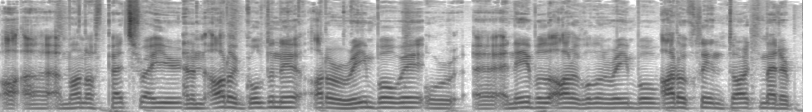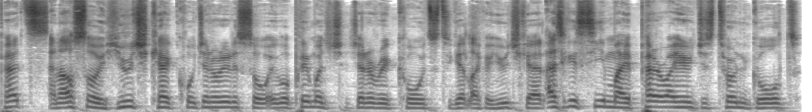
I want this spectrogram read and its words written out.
uh, uh, amount of pets right here, and then auto golden it, auto rainbow it, or uh, enable auto golden rainbow, auto clean dark matter pets, and also a huge cat code generator, so it will pretty much generate codes to get like a huge cat. As you can see, my pet right here just turned gold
